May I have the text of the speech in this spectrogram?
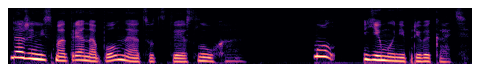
Даже несмотря на полное отсутствие слуха. Мол, ему не привыкать.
